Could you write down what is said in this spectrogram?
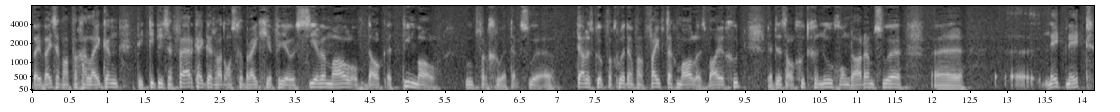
By wyse van vergelyking, die tipiese verkykers wat ons gebruik gee vir jou 7 maal of dalk 'n 10 maal hoekvergroting. So 'n uh, teleskoopvergroting van 50 maal is baie goed. Dit is al goed genoeg om daarom so uh, uh net net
